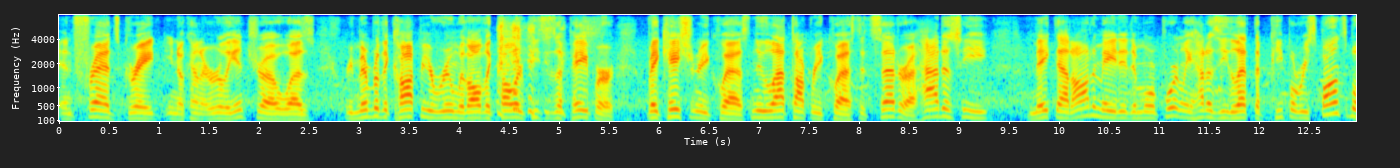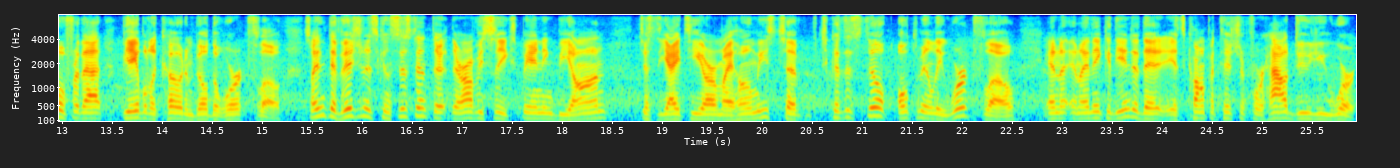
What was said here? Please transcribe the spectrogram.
and Fred's great, you know, kind of early intro was, remember the copier room with all the colored pieces of paper, vacation requests, new laptop requests, et cetera. How does he make that automated, and more importantly, how does he let the people responsible for that be able to code and build the workflow? So I think the vision is consistent, they're, they're obviously expanding beyond just the ITR my homies, to because it's still ultimately workflow, and, and I think at the end of the day, it's competition for how do you work.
